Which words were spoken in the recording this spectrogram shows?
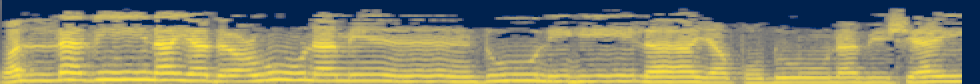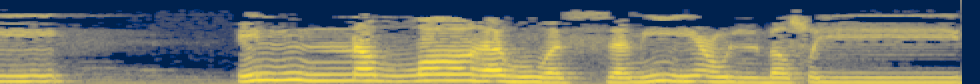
وَالَّذِينَ يَدْعُونَ مِن دُونِهِ لَا يَقْضُونَ بِشَيْءٍ. إِنَّ اللَّهَ هُوَ السَّمِيعُ الْبَصِيرُ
